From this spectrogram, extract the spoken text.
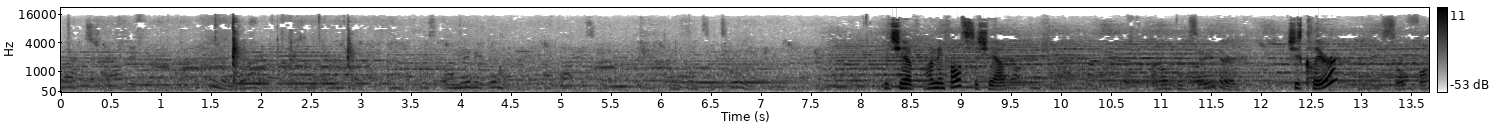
relax, maybe it didn't. Did she have, how many faults did she have? I don't think so either. She's clear? So far.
